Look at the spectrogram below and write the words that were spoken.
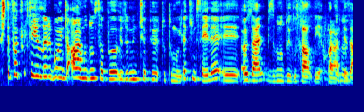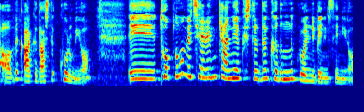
işte fakülte yılları boyunca armudun sapı, üzümün çöpü tutumuyla kimseyle e, özel, biz bunu duygusal bir paranteze aldık, arkadaşlık kurmuyor. E, toplumun ve çevrenin kendine yakıştırdığı kadınlık rolünü benimsemiyor.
